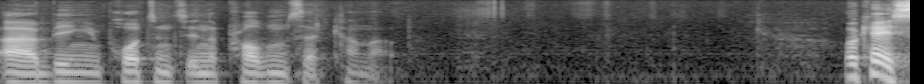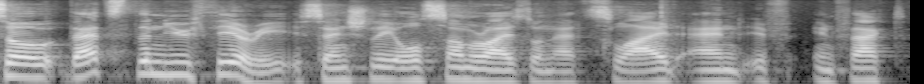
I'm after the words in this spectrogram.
uh, being important in the problems that come up. Okay, so that's the new theory, essentially all summarized on that slide. And if, in fact,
